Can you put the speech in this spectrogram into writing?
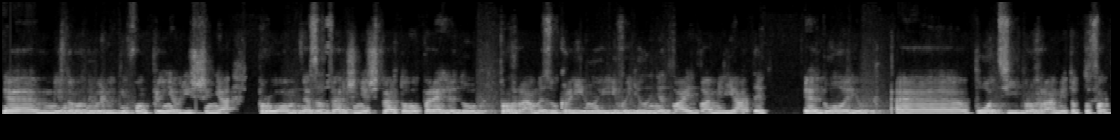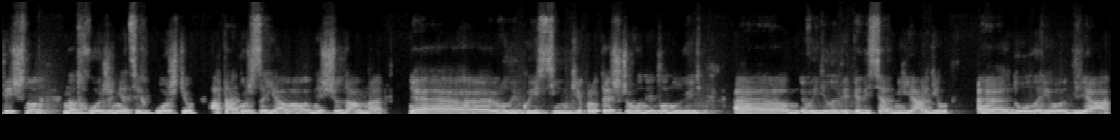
Е, Міжнародний валютний фонд прийняв рішення про затвердження четвертого перегляду програми з Україною і виділення 2,2 мільярди доларів по цій програмі. Тобто, фактично, надходження цих коштів, а також заява нещодавна е, великої сімки про те, що вони планують виділити 50 мільярдів доларів для.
